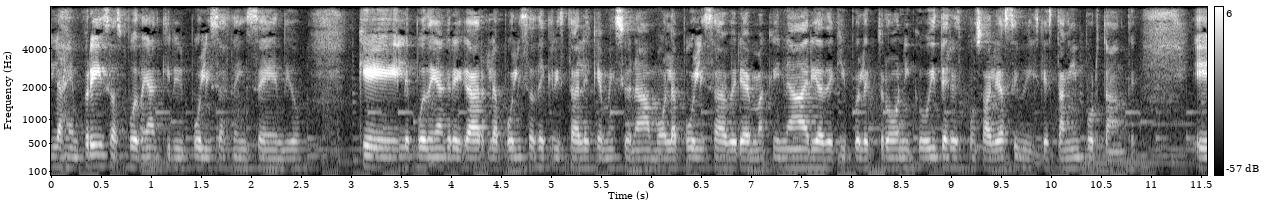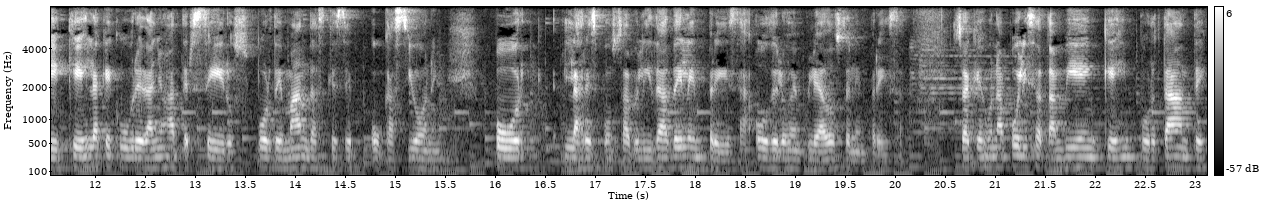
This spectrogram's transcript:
las empresas pueden adquirir pólizas de incendio que le pueden agregar la póliza de cristales que mencionamos, la póliza de avería de maquinaria, de equipo electrónico y de responsabilidad civil, que es tan importante, eh, que es la que cubre daños a terceros por demandas que se ocasionen por la responsabilidad de la empresa o de los empleados de la empresa. O sea que es una póliza también que es importante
